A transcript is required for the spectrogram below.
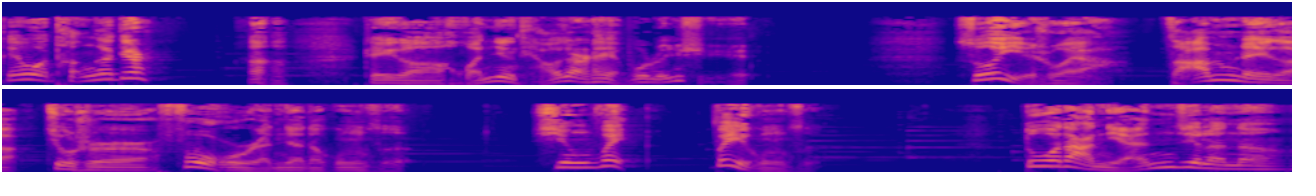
给我腾个地儿，这个环境条件他也不允许，所以说呀，咱们这个就是富户人家的公子，姓魏，魏公子，多大年纪了呢？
